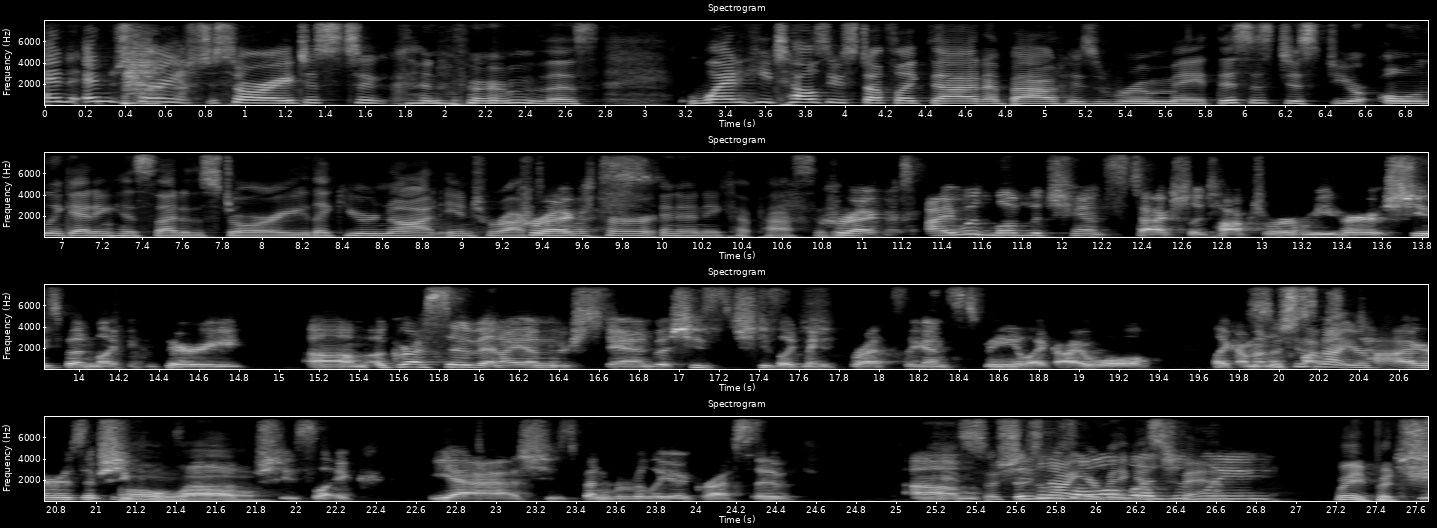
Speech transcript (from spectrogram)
And and sorry, sorry, just to confirm this, when he tells you stuff like that about his roommate, this is just you're only getting his side of the story. Like you're not interacting with her in any capacity. Correct. I would love the chance to actually talk to her and meet her. She's been like very um, aggressive, and I understand, but she's she's like made threats against me. Like I will, like I'm So gonna she's slash not your- tires if she Oh, pulls wow. up. She's like, yeah, she's been really aggressive. Um, Okay, so she's this not is your all biggest fan. Allegedly. Wait, but she,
